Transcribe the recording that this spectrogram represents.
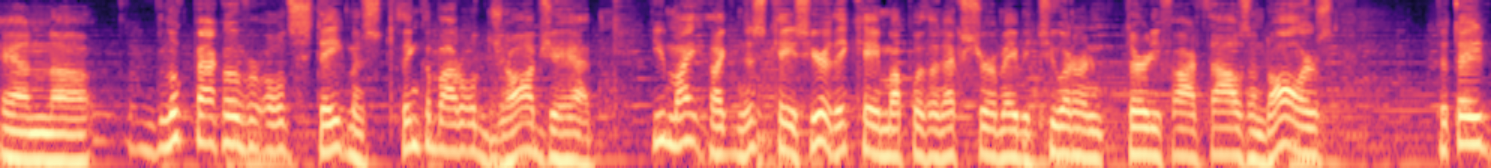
And uh, look back over old statements. Think about old jobs you had. You might, like in this case here, they came up with an extra maybe two hundred thirty-five thousand dollars that they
